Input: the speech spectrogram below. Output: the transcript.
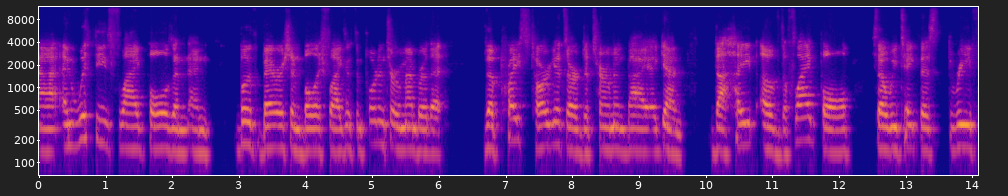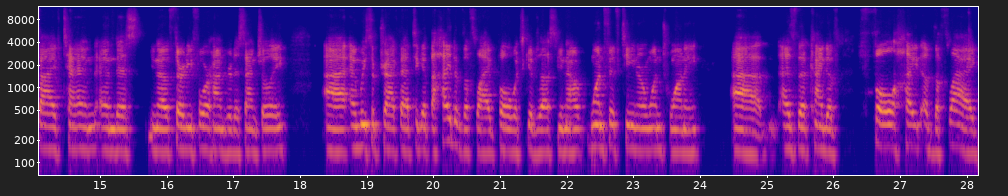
uh, and with these flag poles and and both bearish and bullish flags, it's important to remember that the price targets are determined by again the height of the flagpole. So we take this three, five, ten, and this you know 3400 essentially, uh, and we subtract that to get the height of the flagpole, which gives us you know 115 or 120 uh, as the kind of full height of the flag.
